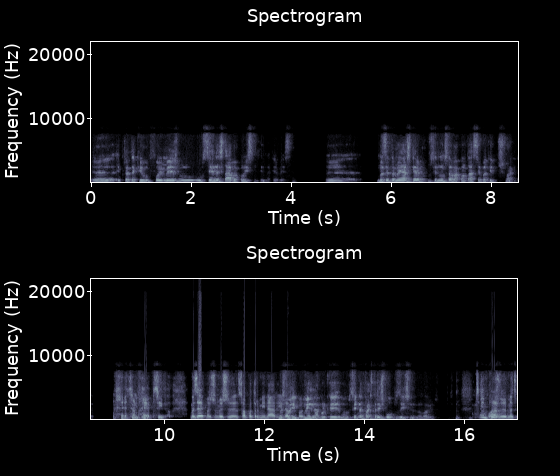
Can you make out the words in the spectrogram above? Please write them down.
Uh, e portanto, aquilo foi mesmo. O Senna estava com isso metido na cabeça. Uh, mas eu também acho que era porque o Senna não estava a contar ser batido por Schumacher. também é possível. Mas, é, mas, mas eh, só para terminar. Mas foi incluída, porque o Senna faz três pole positions, não vai ver. Sim, claro. pois, mas,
